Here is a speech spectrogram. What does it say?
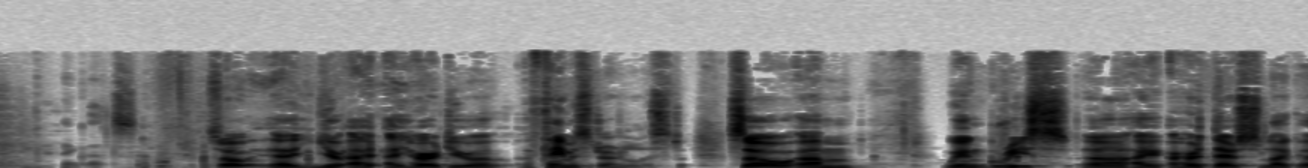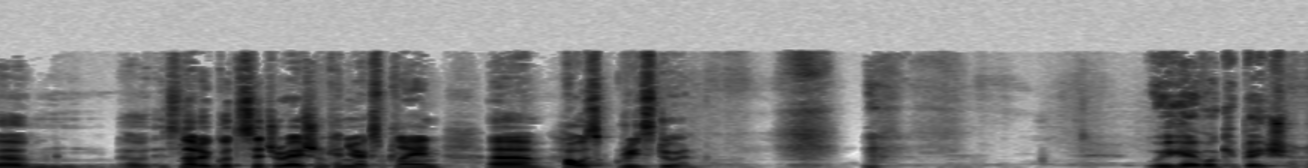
I think that's. So uh, you, I, I heard you're a famous journalist. So um, we're in Greece. Uh, I I heard there's like a, uh, it's not a good situation. Can you explain uh, how is Greece doing? We have occupation.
